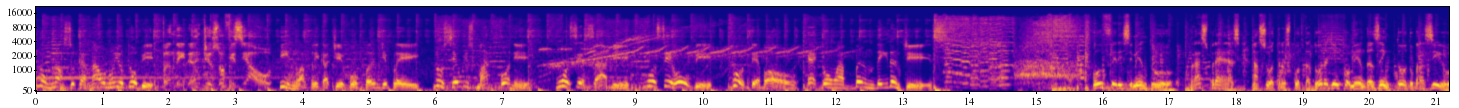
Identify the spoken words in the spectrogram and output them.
no nosso canal no YouTube, Bandeirantes Oficial e no aplicativo Bandplay no seu smartphone. Você sabe, você ouve. Futebol é com a Bandeirantes. Oferecimento Braspress, a sua transportadora de encomendas em todo o Brasil.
